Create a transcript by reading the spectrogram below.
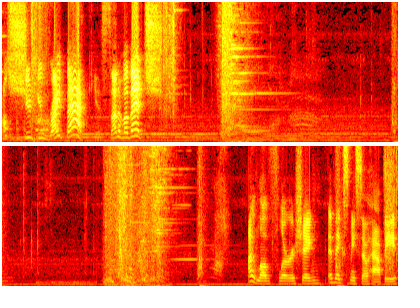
I'll shoot you right back, you son of a bitch! I love flourishing. It makes me so happy.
